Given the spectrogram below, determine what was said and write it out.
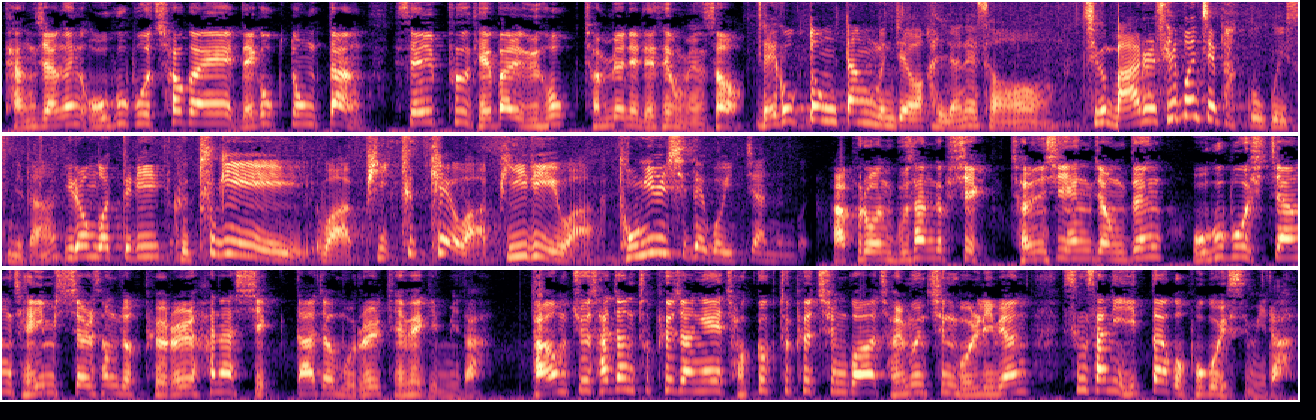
당장은 오 후보 처가의 내곡동 땅 셀프 개발 의혹 전면에 내세우면서 내곡동 땅 문제와 관련해서 지금 말을 세 번째 바꾸고 있습니다. 이런 것들이 그 투기와 비, 특혜와 비리와 동일시되고 있지 않는 것. 앞으로는 무상급식, 전시행정 등 오 후보 시장 재임 시절 성적표를 하나씩 따져 물을 계획입니다. 다음 주 사전 투표장에 적극 투표층과 젊은 층 몰리면 승산이 있다고 보고 있습니다.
